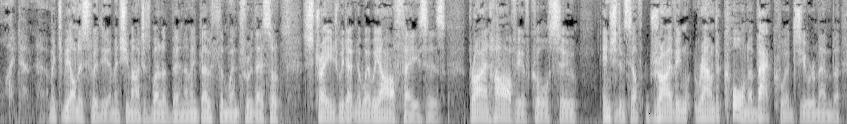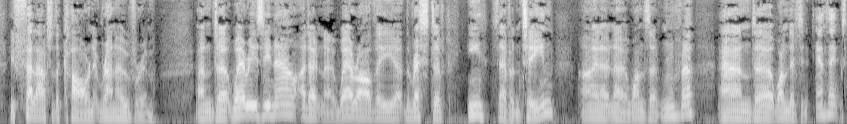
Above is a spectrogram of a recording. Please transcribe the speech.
Oh, I don't know. I mean, to be honest with you, I mean, she might as well have been. I mean, both of them went through their sort of strange, we don't know where we are phases. Brian Harvey, of course, who injured himself driving round a corner backwards, you remember. He fell out of the car and it ran over him. And uh, where is he now? I don't know. Where are the uh, the rest of E17? I don't know. One's a and uh, one lives in Essex,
